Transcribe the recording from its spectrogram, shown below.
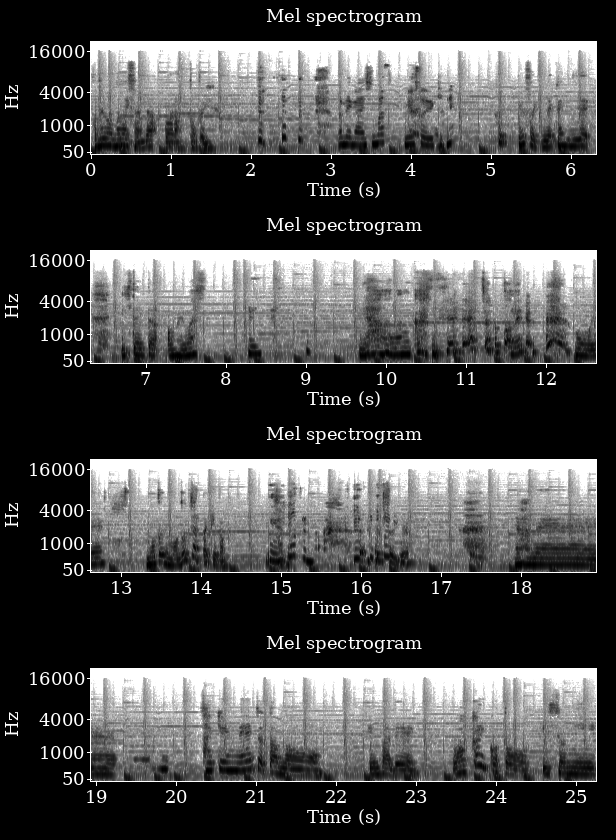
それを奈々さんが笑ったという、お願いします。よそ行きね。よさきな感じでいきたいと思います。はい。いやーなんかね、ちょっとね、もうね、元に戻っちゃったけど。すぐ。いやね最近ね、ちょっとあの、現場で若い子と一緒に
